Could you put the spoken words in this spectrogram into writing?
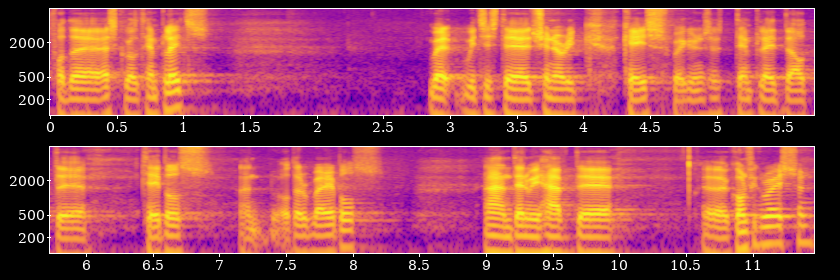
for the SQL templates, where, which is the generic case where you can template out the tables and other variables. And then we have the uh, configuration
